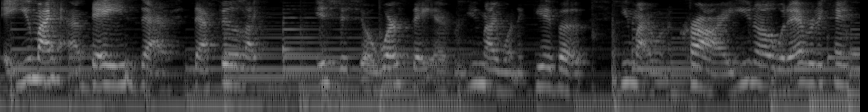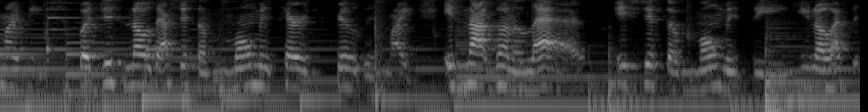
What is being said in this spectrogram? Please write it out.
you might have days that that feel like it's just your worst day ever. You might want to give up. You might want to cry. You know whatever the case might be. But just know that's just a momentary feeling. Like it's not gonna last it's just a moment thing you know at the,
